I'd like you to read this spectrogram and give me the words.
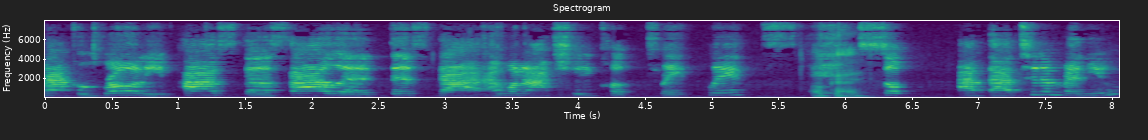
macaroni, pasta, salad, this that. I want to actually cook plate plates. Okay. So add that to the menu.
